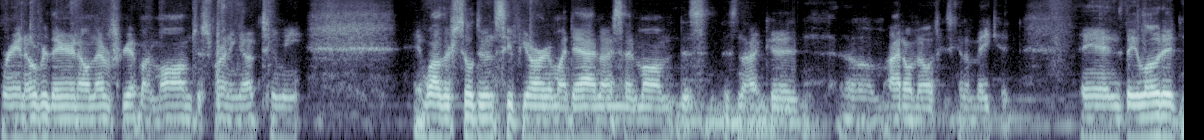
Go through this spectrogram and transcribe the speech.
ran over there, and I'll never forget my mom just running up to me, and while they're still doing CPR to my dad, and I said, "Mom, this is not good. Um, I don't know if he's going to make it." And they loaded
